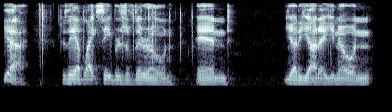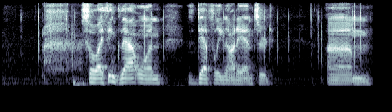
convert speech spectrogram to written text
Yeah, do they have lightsabers of their own and yada yada, you know? And so I think that one is definitely not answered, um,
